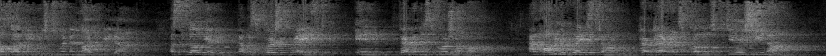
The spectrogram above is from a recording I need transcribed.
Azadi, which is Women Life Freedom, a slogan that was first raised in feminist Rojava. And on her gravestone, her parents wrote, Dear Gina,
